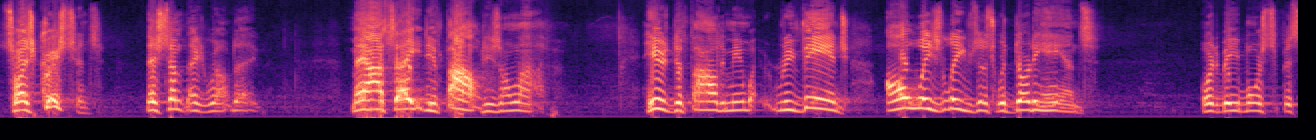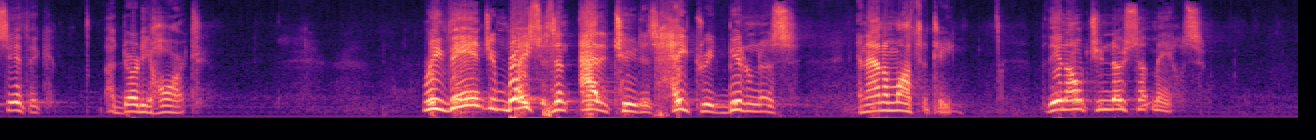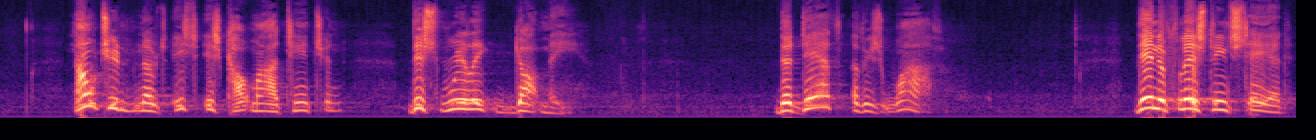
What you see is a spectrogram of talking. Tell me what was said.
So as Christians, there's some things we all do. May I say, defiled his own life. He was defiled in Revenge always leaves us with dirty hands, or to be more specific, a dirty heart. Revenge embraces an attitude as hatred, bitterness, and animosity. But then I want you to know something else. I want you to know, it's, it's caught my attention. This really got me. The death of his wife Then the Philistines said,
